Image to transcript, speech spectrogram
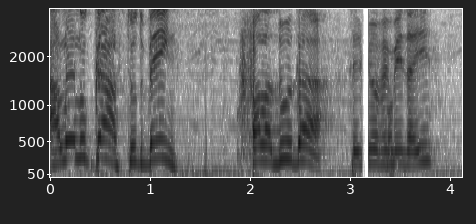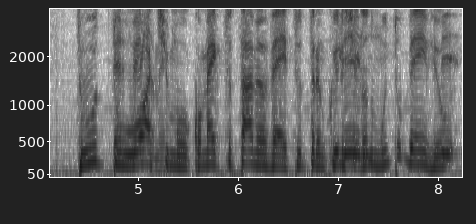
Alô, Lucas, tudo bem? Fala, Duda! Vocês me ouvem bem daí? Tudo ótimo. Como é que tu tá, meu velho? Tudo tranquilo, Be- chegando muito bem, viu? Be-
